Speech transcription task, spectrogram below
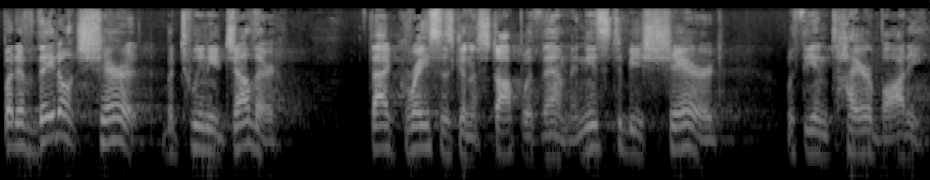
but if they don't share it between each other, that grace is going to stop with them. It needs to be shared with the entire body.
